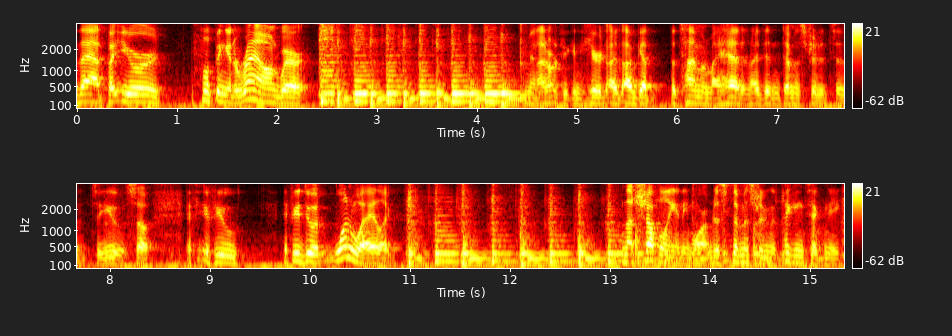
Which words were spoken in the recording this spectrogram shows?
that, but you're flipping it around where I mean, I don't know if you can hear it. I've got the time in my head and I didn't demonstrate it to, to you. So if, if you if you do it one way, like, I'm not shuffling anymore, I'm just demonstrating the picking technique.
